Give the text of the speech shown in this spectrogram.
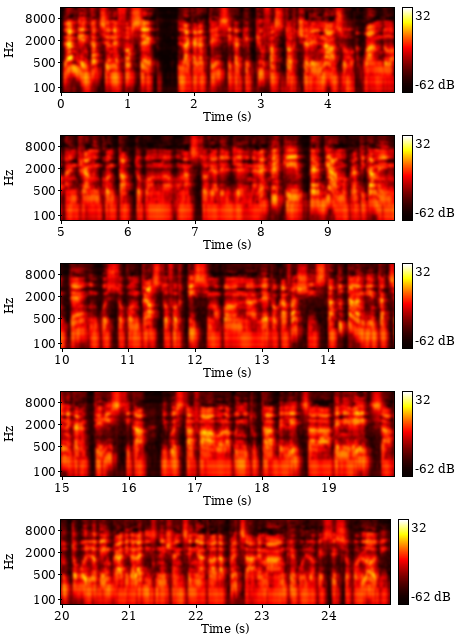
L'ambientazione forse la caratteristica che più fa storcere il naso quando entriamo in contatto con una storia del genere, perché perdiamo praticamente in questo contrasto fortissimo con l'epoca fascista tutta l'ambientazione caratteristica di questa favola, quindi tutta la bellezza, la tenerezza, tutto quello che in pratica la Disney ci ha insegnato ad apprezzare, ma anche quello che stesso Collodi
